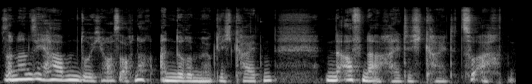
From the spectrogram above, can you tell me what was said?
sondern Sie haben durchaus auch noch andere Möglichkeiten, auf Nachhaltigkeit zu achten.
